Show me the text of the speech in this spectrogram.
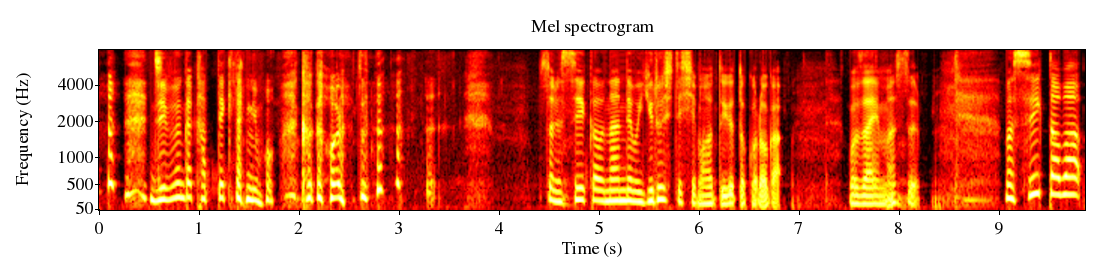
自分が買ってきたにも かかわらず。それスイカを何でも許してしまうというところがございます、まあ、スイカは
